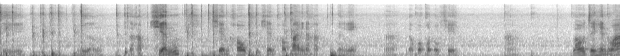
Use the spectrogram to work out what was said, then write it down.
สีเหลืองนะครับ เขียนเขียนเข้าเขียนเข้าไปนะครับ อย่างนี้อ่าแล้วก็กดโอเคอ่าเราจะเห็นว่า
